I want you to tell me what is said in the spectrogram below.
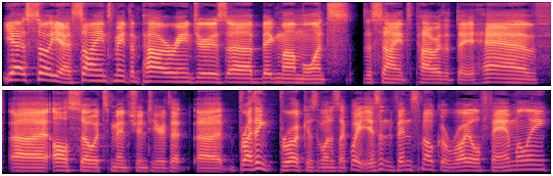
yeah. So yeah, science made them Power Rangers. Uh, Big Mom wants the science power that they have. Uh, also, it's mentioned here that uh, I think Brooke is the one who's like, wait, isn't Vinsmoke a royal family?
